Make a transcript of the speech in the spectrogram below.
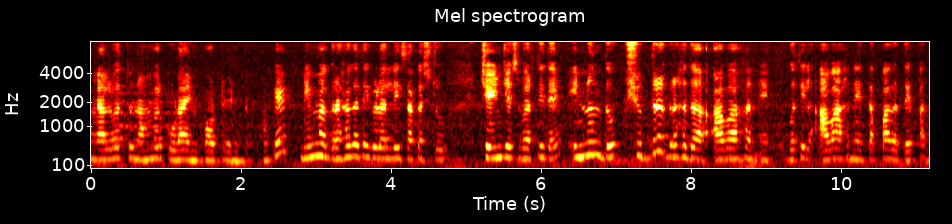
ನಲವತ್ತು ನಂಬರ್ ಕೂಡ ಇಂಪಾರ್ಟೆಂಟ್ ಓಕೆ ನಿಮ್ಮ ಗ್ರಹಗತಿಗಳಲ್ಲಿ ಸಾಕಷ್ಟು ಚೇಂಜಸ್ ಬರ್ತಿದೆ. ಇನ್ನೊಂದು, ಕ್ಷುದ್ರ ಗ್ರಹದ ಆವಾಹನೆ, ಗೊತ್ತಿಲ್ಲ, ಆವಾಹನೆ ತಪ್ಪಾಗತ್ತೆ ಪದ.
